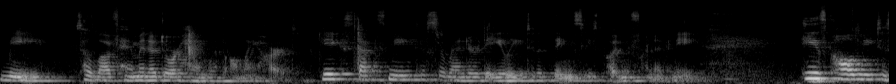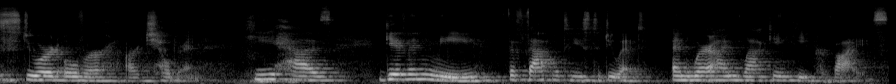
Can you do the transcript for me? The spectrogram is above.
me to love Him and adore Him with all my heart. He expects me to surrender daily to the things He's put in front of me. He has called me to steward over our children. He has given me the faculties to do it, and where I'm lacking, He provides.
